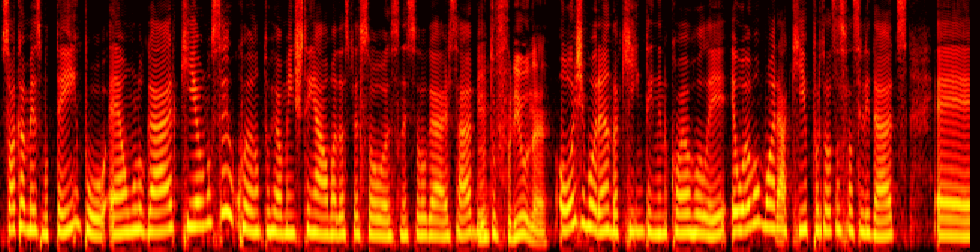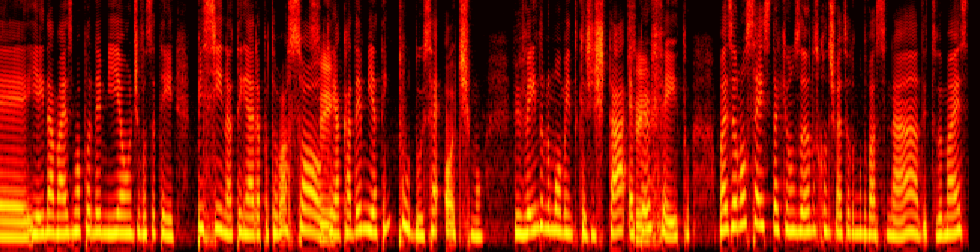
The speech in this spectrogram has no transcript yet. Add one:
Só que ao mesmo tempo é um lugar que eu não sei o quanto realmente tem a alma das pessoas nesse lugar, sabe? Muito frio, né? Hoje, morando aqui, entendendo qual é o rolê, eu amo morar aqui por todas as facilidades. é, e ainda mais numa pandemia onde você tem piscina, tem área para tomar sol, Sim. tem academia, tem tudo. Isso é ótimo. Vivendo no momento que a gente tá, é Sim. perfeito. Mas eu não sei se daqui uns anos, quando tiver todo mundo vacinado e tudo mais,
